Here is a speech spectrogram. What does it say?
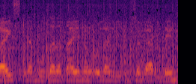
guys, inabutan na tayo ng ulan dito sa garden.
